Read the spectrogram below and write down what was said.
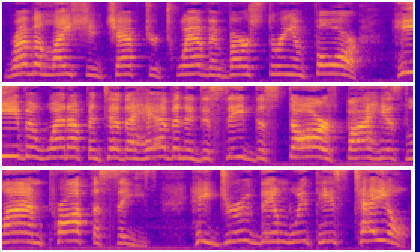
Revelation chapter 12 and verse 3 and 4. He even went up into the heaven and deceived the stars by his lying prophecies. He drew them with his tail.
